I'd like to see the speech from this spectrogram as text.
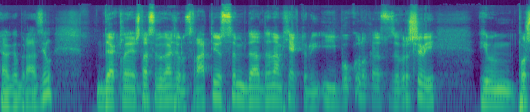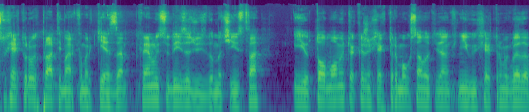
Evo ga Brazil. Dakle, šta se događalo? Svratio sam da, da dam Hektoru i bukvalno kada su završili, pošto Hektor uvek prati Marka Markeza, krenuli su da izađu iz domaćinstva i u tom momentu ja kažem Hektore mogu samo da ti dam knjigu i Hektor me gleda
